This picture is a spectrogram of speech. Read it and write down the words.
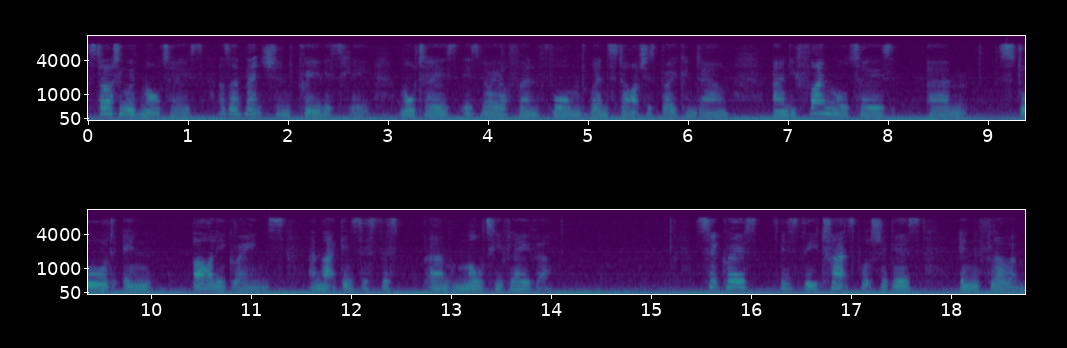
Starting with maltose, as I've mentioned previously, maltose is very often formed when starch is broken down and you find maltose um, stored in barley grains and that gives us this um, malty flavour. Sucrose is the transport sugars in the phloem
